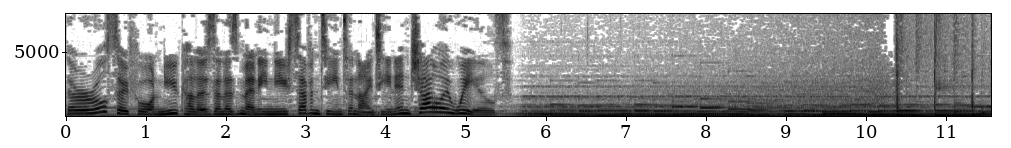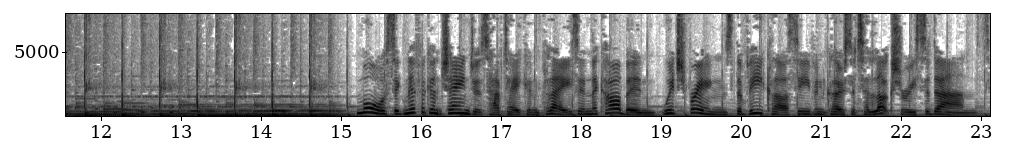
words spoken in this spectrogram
There are also four new colors and as many new 17 to 19 inch alloy wheels. More significant changes have taken place in the cabin, which brings the V-Class even closer to luxury sedans.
